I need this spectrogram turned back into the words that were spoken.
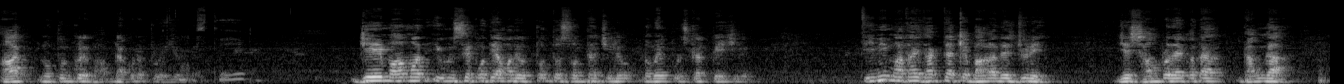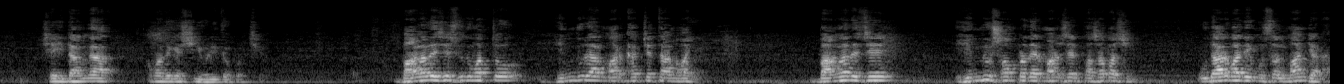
আর নতুন করে ভাবনা করার প্রয়োজন যে মোহাম্মদ ইউনুসের প্রতি আমাদের অত্যন্ত শ্রদ্ধা ছিল নোবেল পুরস্কার পেয়েছিলেন তিনি মাথায় থাকতে আজকে বাংলাদেশ জুড়ে যে সাম্প্রদায়িকতা দাঙ্গা সেই দাঙ্গা আমাদেরকে শিহরিত করছে। বাংলাদেশে শুধুমাত্র হিন্দুরা মার খাচ্ছে তা নয়, বাংলাদেশে হিন্দু সম্প্রদায়ের মানুষের পাশাপাশি উদারবাদী মুসলমান যারা,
